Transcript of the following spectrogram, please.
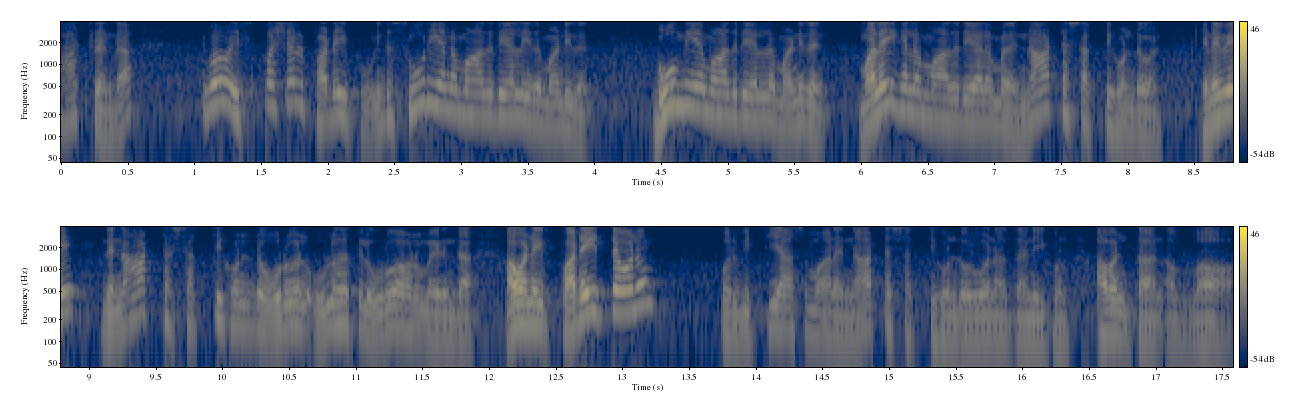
காட்டுறேன்டா இவன் ஒரு ஸ்பெஷல் படைப்பு. இந்த சூரியனை மாதிரியால் இந்த மனிதன் பூமியை மாதிரியால மனிதன் மலைகளை மாதிரியால மனிதன் நாட்ட சக்தி கொண்டவன். எனவே இந்த நாட்ட சக்தி கொண்ட ஒருவன் உலகத்தில் உருவாகணுமா இருந்தால் அவனை படைத்தவனும் ஒரு வித்தியாசமான நாட்ட சக்தி கொண்ட ஒருவனாக தான் இருக்கணும் அவன் தான் அல்லாஹ்.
